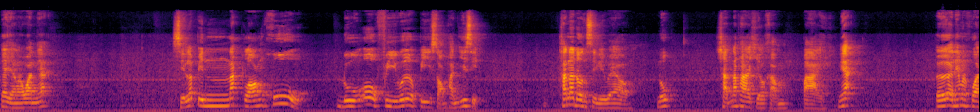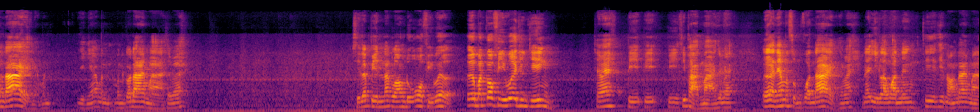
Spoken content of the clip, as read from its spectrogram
เนี่ยอย่างรางวัลเนี้ยศิลปินนักร้องคู่ดูโอฟีเวอร์ปี 2020 ธนดลศิริแวว นุก ชัดนภาเขียวขำปาย เนี่ย เออ อันนี้มันควรได้เนี่ยมันอย่างเงี้ยมันมันก็ได้มาใช่ไหมศิลปินนักร้องดูโอฟีเวอร์ เออ มันก็ฟีเวอร์จริง ๆ ใช่ไหมปีปีปีที่ผ่านมาใช่ไหม เอออันนี้มันสมควรได้ใช่ไหมในอีกรางวัลหนึ่งที่ที่น้องได้มา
